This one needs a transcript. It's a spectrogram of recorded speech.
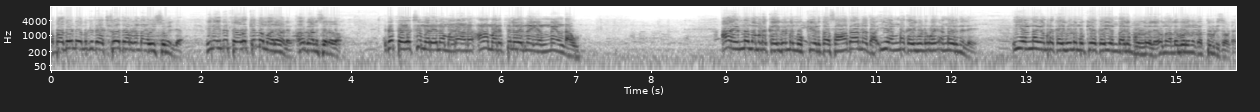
അപ്പൊ അതുകൊണ്ട് നമുക്ക് ഇത് എക്സ്ട്രാ ചേർക്കേണ്ട ആവശ്യമില്ല. ഇനി ഇത് തിളയ്ക്കുന്ന മരമാണ് അത് കാണിച്ചതാ ഇത് തിളച്ച് മറിയുന്ന മരമാണ് ആ മരത്തിൽ വരുന്ന എണ്ണ ഉണ്ടാവും ആ എണ്ണ നമ്മുടെ കൈകൊണ്ട് മുക്കിയെടുത്താൽ സാധാരണ ഇതാ, ഈ എണ്ണ കൈകൊണ്ട് എണ്ണ വരുന്നില്ലേ? ഈ എണ്ണ നമ്മുടെ കൈകൊണ്ട് മുക്കിയ കൈ എന്തായാലും പൊള്ളൂല്ലേ നല്ലപോലെ ഒന്ന് കത്തി പിടിച്ചോട്ടെ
